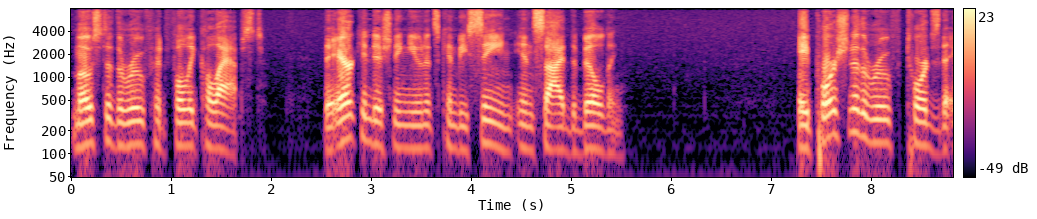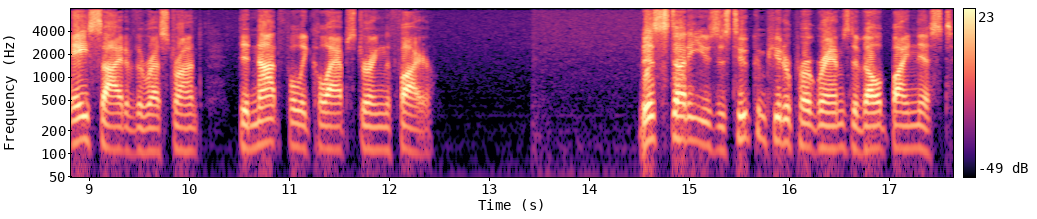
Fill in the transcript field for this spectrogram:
most of the roof had fully collapsed. The air conditioning units can be seen inside the building. A portion of the roof towards the A side of the restaurant did not fully collapse during the fire. This study uses two computer programs developed by NIST.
